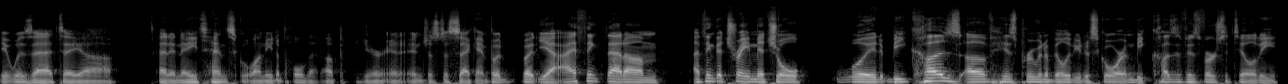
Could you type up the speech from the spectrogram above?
it was at a uh, at an A10 school. I need to pull that up here in, in just a second. But but yeah, I think that um I think that Tre Mitchell would, because of his proven ability to score and because of his versatility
